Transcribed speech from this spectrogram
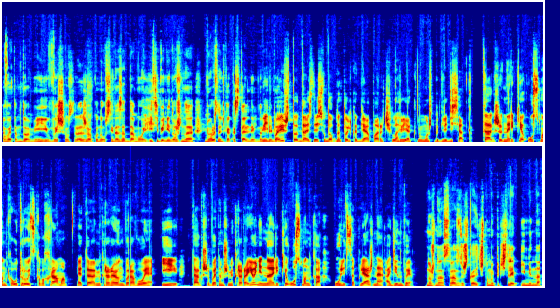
в этом доме и вышел, сразу же окунулся и назад домой. И тебе не нужно мерзнуть, как остальным, например. Ведь боюсь, что да, здесь удобно только для пары человек, ну, может быть, для десятка. Также на реке Усманка у Троицкого храма, это микрорайон Боровое, и также в этом же микрорайоне на реке Усманка улица Пляжная 1В. Нужно сразу же сказать, что мы перечисляем именно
